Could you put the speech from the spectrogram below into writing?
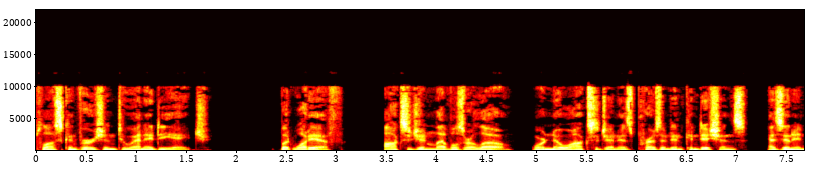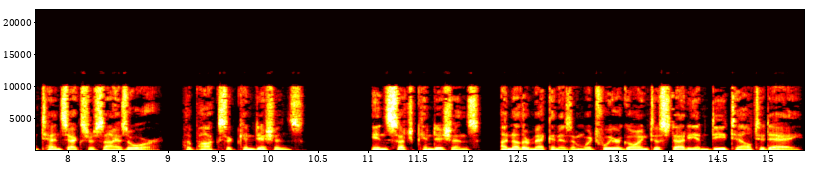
plus conversion to NADH. But what if oxygen levels are low, or no oxygen is present in conditions, as in intense exercise or hypoxic conditions? In such conditions, another mechanism which we are going to study in detail today,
